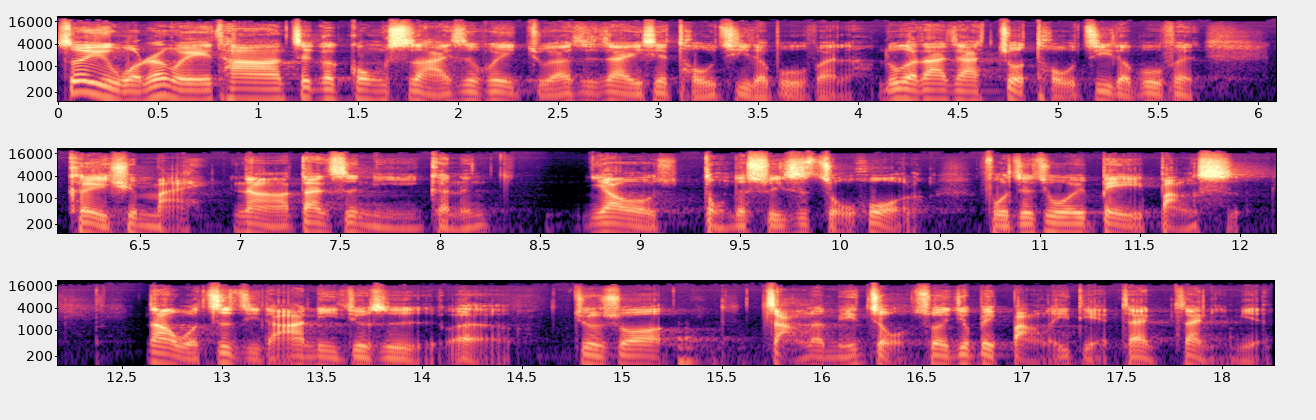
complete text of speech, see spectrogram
所以我认为它这个公司还是会主要是在一些投机的部分了。如果大家做投机的部分，可以去买，那但是你可能要懂得随时走货了，否则就会被绑死。那我自己的案例就是，呃，就是说涨了没走，所以就被绑了一点在在里面。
